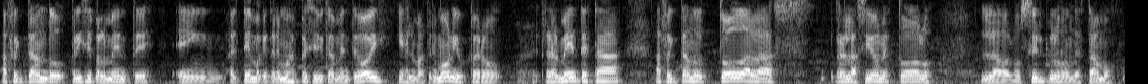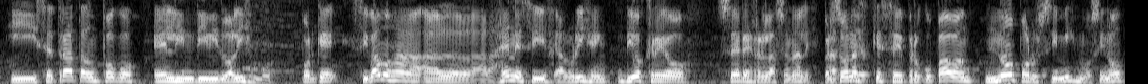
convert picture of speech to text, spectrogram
afectando principalmente en el tema que tenemos específicamente hoy, que es el matrimonio, pero realmente está afectando todas las relaciones, todos los, lo- los círculos donde estamos. Y se trata de un poco el individualismo. Porque si vamos a, a la génesis, al origen, Dios creó seres relacionales, personas es. que se preocupaban no por sí mismos, sino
